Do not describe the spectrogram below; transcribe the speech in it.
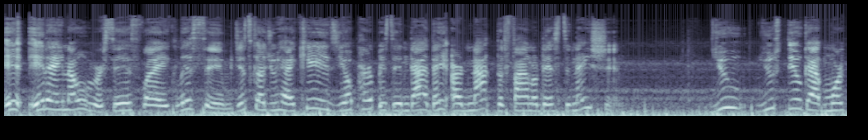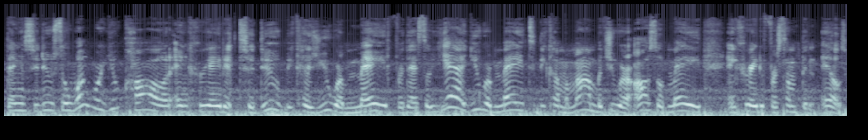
it, it ain't over sis. Like listen just because you had kids your purpose didn't die they are not the final destination. You you still got more things to do. So what were you called and created to do? Because you were made for that. So yeah you were made to become a mom but you were also made and created for something else.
